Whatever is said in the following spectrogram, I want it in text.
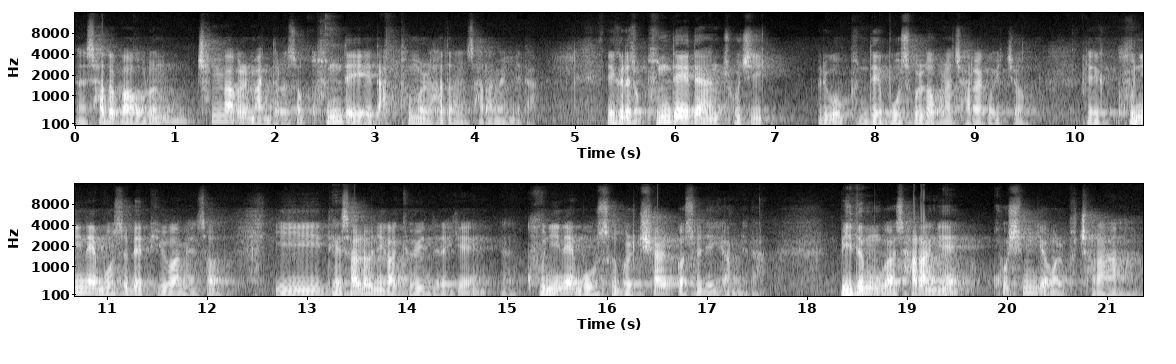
어, 사도 바울은 천막을 만들어서 군대에 납품을 하던 사람입니다. 예, 그래서 군대에 대한 조직 그리고 군대의 모습을 너무나 잘 알고 있죠. 예, 군인의 모습에 비유하면서 이 데살로니가 교인들에게 예, 군인의 모습을 취할 것을 얘기합니다. 믿음과 사랑에 호심경을 붙여라.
